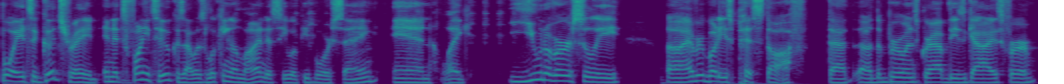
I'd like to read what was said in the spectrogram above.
boy, it's a good trade, and it's funny too because I was looking online to see what people were saying, and like universally, uh, everybody's pissed off that uh, the Bruins grabbed these guys for.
